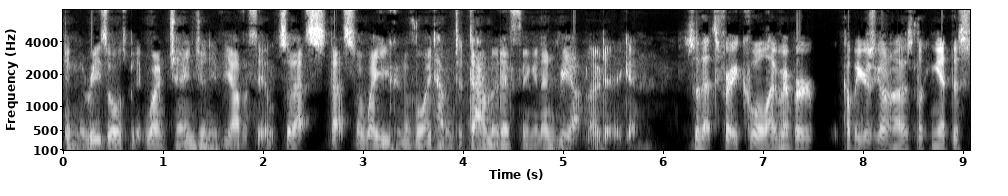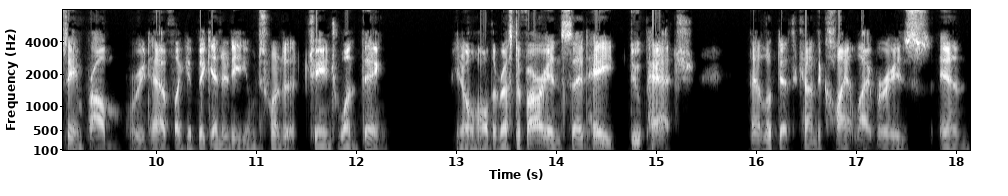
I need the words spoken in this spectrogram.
in the resource, but it won't change any of the other fields. So that's that's a way you can avoid having to download everything and then re-upload it again. So that's very cool. I remember a couple years ago when I was looking at this same problem where you'd have like a big entity and just wanted to change one thing. You know, all the Rastafarians said, "Hey, do patch." I looked at the kind of the client libraries and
